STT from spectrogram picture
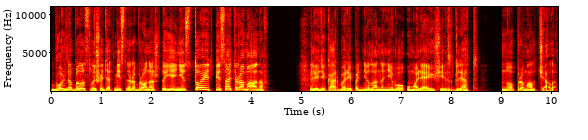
больно было слышать от мистера Брона, что ей не стоит писать романов. Леди Карбери подняла на него умоляющий взгляд, но промолчала.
